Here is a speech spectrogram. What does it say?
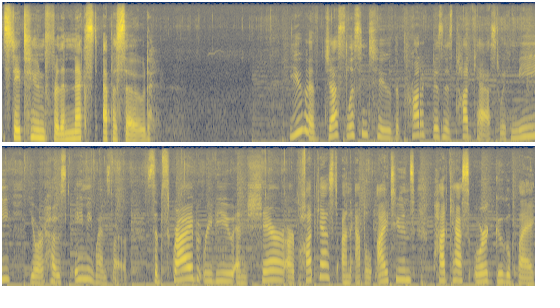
stay tuned for the next episode. You have just listened to the Product Business Podcast with me, your host, Amy Wenslow. Subscribe, review, and share our podcast on Apple iTunes, Podcasts, or Google Play.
